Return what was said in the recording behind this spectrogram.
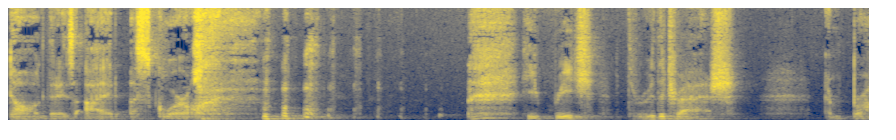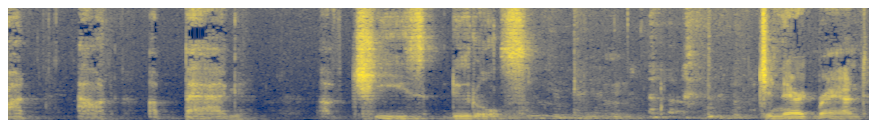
dog that has eyed a squirrel. he reached through the trash and brought out a bag of cheese doodles. Generic brand.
